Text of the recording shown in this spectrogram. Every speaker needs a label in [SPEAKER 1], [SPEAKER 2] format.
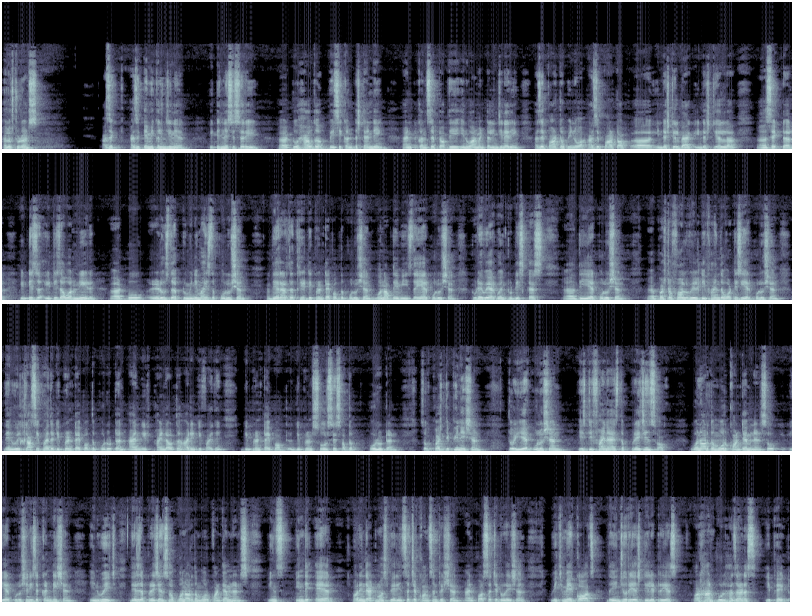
[SPEAKER 1] Hello students. As a, as a chemical engineer, it is necessary uh, to have the basic understanding and concept of the environmental engineering as a part of as a part of uh, industrial bag industrial uh, uh, sector. It is it is our need uh, to reduce the to minimize the pollution. There are the three different type of the pollution. One of them is the air pollution. Today we are going to discuss uh, the air pollution uh, first of all we'll define the what is air pollution. Then we'll classify the different type of the pollutant and it find out the identify the different type of the different sources of the pollutant. So first definition. So air pollution is defined as the presence of one or the more contaminants. So air pollution is a condition in which there is a presence of one or the more contaminants in in the air or in the atmosphere in such a concentration and for such a duration which may cause the injurious, deleterious or harmful hazardous effect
